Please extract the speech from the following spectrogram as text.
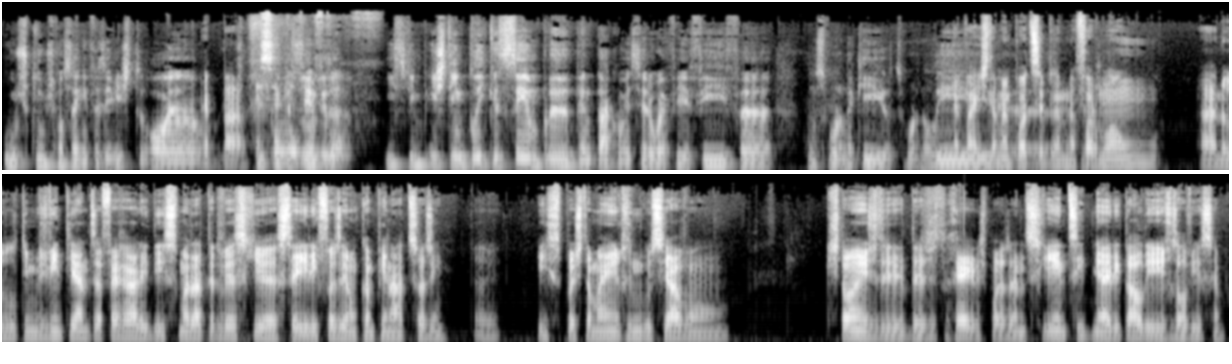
os clubes conseguem fazer isto? Ou é, Epá, Essa é a minha sempre, dúvida. Isto, isto implica sempre tentar convencer a UEFA e a FIFA, um suborno aqui, outro suborno ali? Epá, isto também pode ser, por eh, exemplo, na é Fórmula é? 1, ah, nos últimos 20 anos, a Ferrari disse uma data de vezes que ia sair e fazer um campeonato sozinho. E depois também renegociavam questões de, das regras para os anos seguintes e dinheiro e tal, e resolvia sempre.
